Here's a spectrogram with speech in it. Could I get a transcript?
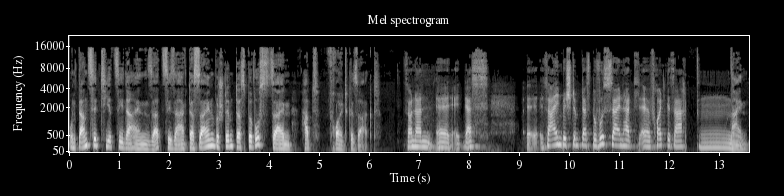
Und dann zitiert sie da einen Satz, sie sagt, das Sein bestimmt das Bewusstsein, hat Freud gesagt. Sondern äh, das äh, Sein bestimmt das Bewusstsein, hat äh, Freud gesagt. Hm, nein,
